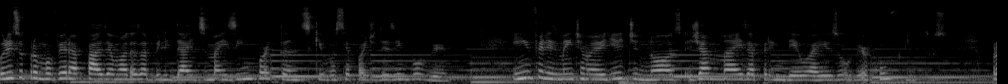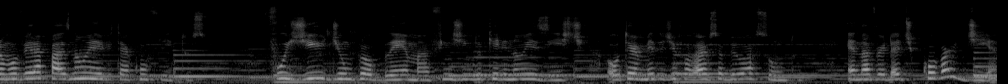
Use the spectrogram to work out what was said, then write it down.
Por isso, promover a paz é uma das habilidades mais importantes que você pode desenvolver. E, infelizmente, a maioria de nós jamais aprendeu a resolver conflitos. Promover a paz não é evitar conflitos. Fugir de um problema fingindo que ele não existe ou ter medo de falar sobre o assunto é, na verdade, covardia.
